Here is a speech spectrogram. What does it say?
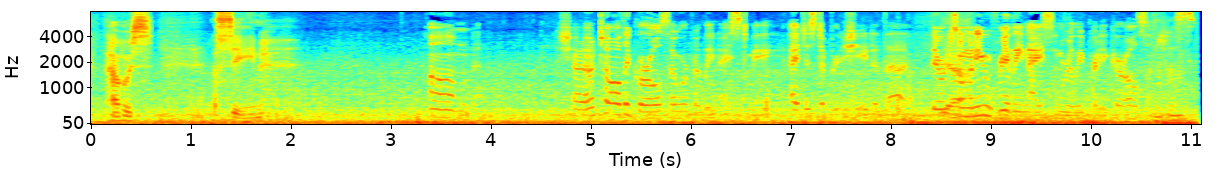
that was a scene. Um, shout out to all the girls that were really nice to me. I just appreciated that. There were so many really nice and really pretty girls, and Mhm. just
